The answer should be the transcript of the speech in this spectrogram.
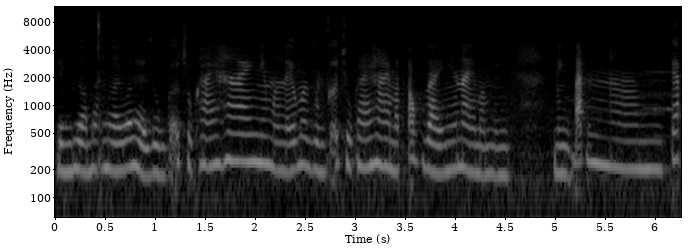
Bình thường mọi người có thể dùng cỡ trục 22 nhưng mà nếu mà dùng cỡ trục 22 mà tóc dày như này mà mình mình bắt uh, tép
